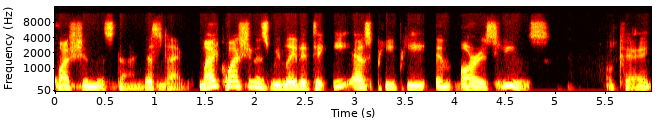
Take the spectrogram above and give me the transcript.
question this time. This time. My question is related to ESPP and RSUs. Okay.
